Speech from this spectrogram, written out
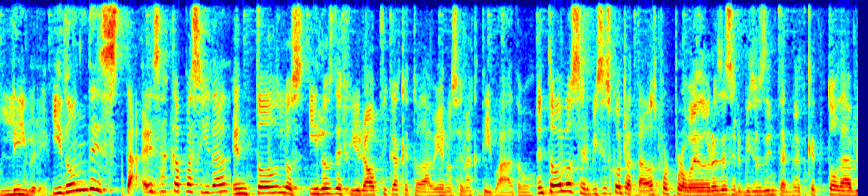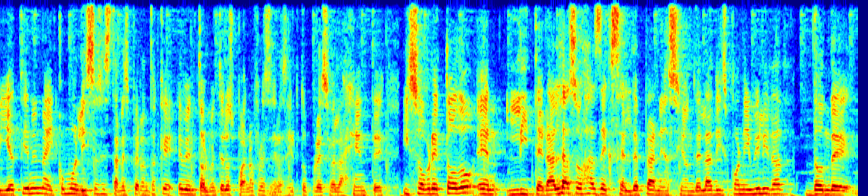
libre. ¿Y dónde está esa capacidad? En todos los hilos de fibra óptica que todavía no se han activado, en todos los servicios contratados por proveedores de servicios de Internet que todavía tienen ahí como listos, están esperando que eventualmente los puedan ofrecer a cierto precio a la gente y sobre todo en literal las hojas de Excel de planeación de la disponibilidad, donde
